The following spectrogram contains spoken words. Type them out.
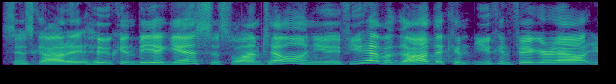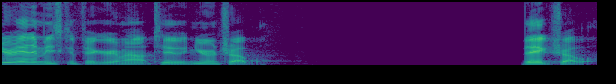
Since God, who can be against us? Well, I'm telling you, if you have a God that can, you can figure out, your enemies can figure him out too, and you're in trouble. Big trouble.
